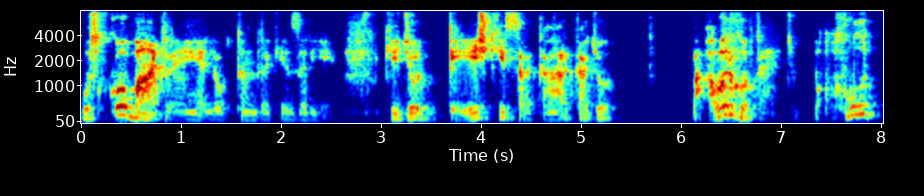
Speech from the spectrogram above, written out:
उसको बांट रहे हैं लोकतंत्र के ज़रिए कि जो देश की सरकार का जो पावर होता है, जो बहुत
